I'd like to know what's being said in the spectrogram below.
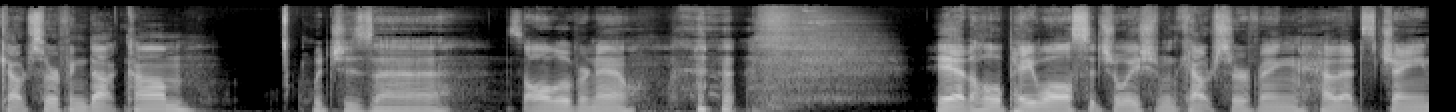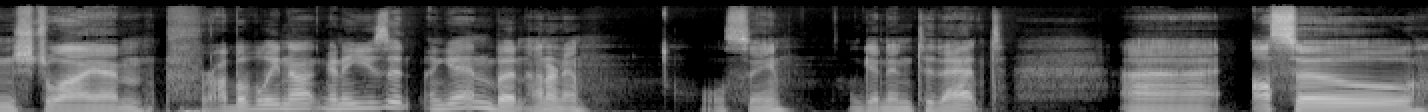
couchsurfing.com, which is uh, it's all over now. yeah, the whole paywall situation with couch surfing, how that's changed, why I'm probably not going to use it again, but I don't know. We'll see. I'll get into that. Uh, also,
